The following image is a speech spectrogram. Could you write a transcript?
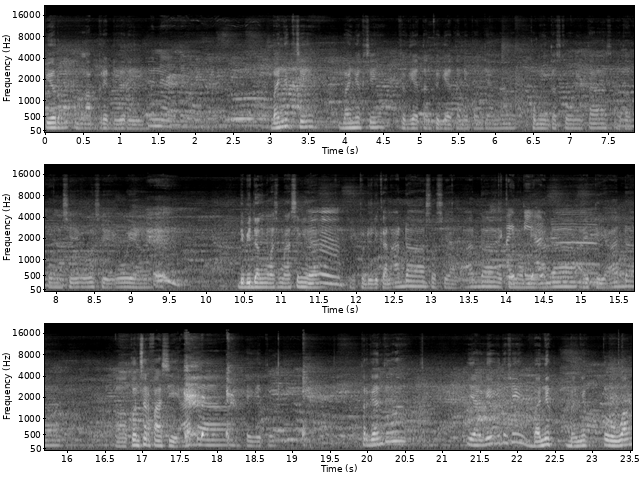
pure mengupgrade diri. Benar. Banyak sih banyak sih kegiatan-kegiatan di Pontianak komunitas-komunitas ataupun CEO CEO yang di bidang masing-masing ya. Di pendidikan ada sosial ada ekonomi IT ada. IT ada eh, konservasi ada kayak gitu. Tergantung lah. Ya kayak gitu sih. Banyak banyak peluang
